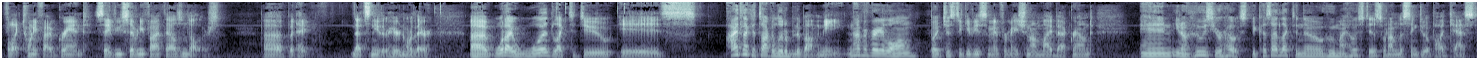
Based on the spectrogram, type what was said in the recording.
for like 25 grand, save you $75,000. Uh, but hey, that's neither here nor there. Uh, what I would like to do is I'd like to talk a little bit about me, not for very long, but just to give you some information on my background and you know who's your host because I'd like to know who my host is when I'm listening to a podcast.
